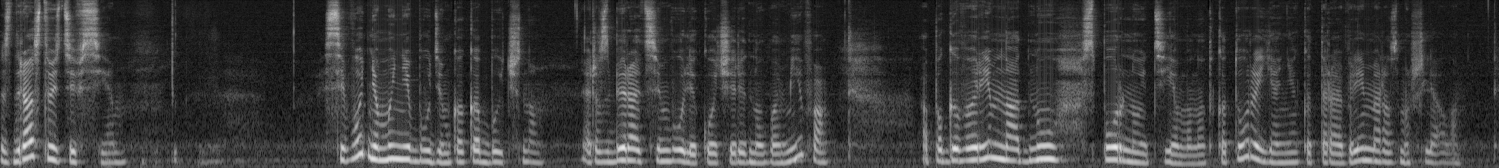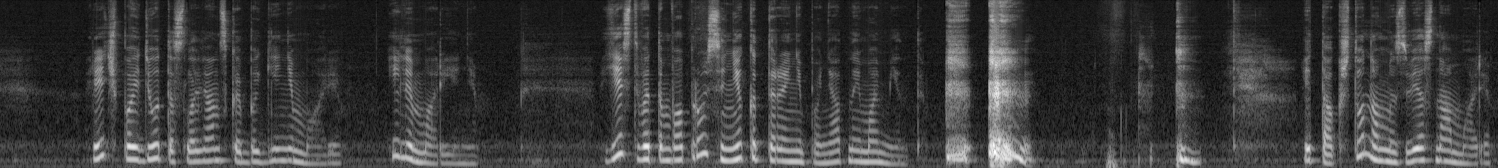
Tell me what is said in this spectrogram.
Здравствуйте всем! Сегодня мы не будем, как обычно, разбирать символику очередного мифа, а поговорим на одну спорную тему, над которой я некоторое время размышляла. Речь пойдет о славянской богине Маре или Марене. Есть в этом вопросе некоторые непонятные моменты. Итак, что нам известно о Маре?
